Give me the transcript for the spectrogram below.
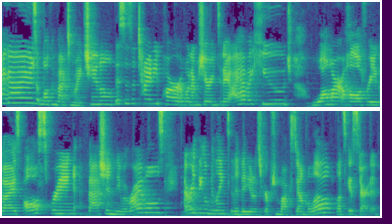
Hi guys, welcome back to my channel. This is a tiny part of what I'm sharing today. I have a huge Walmart haul for you guys, all spring fashion new arrivals. Everything will be linked in the video description box down below. Let's get started.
